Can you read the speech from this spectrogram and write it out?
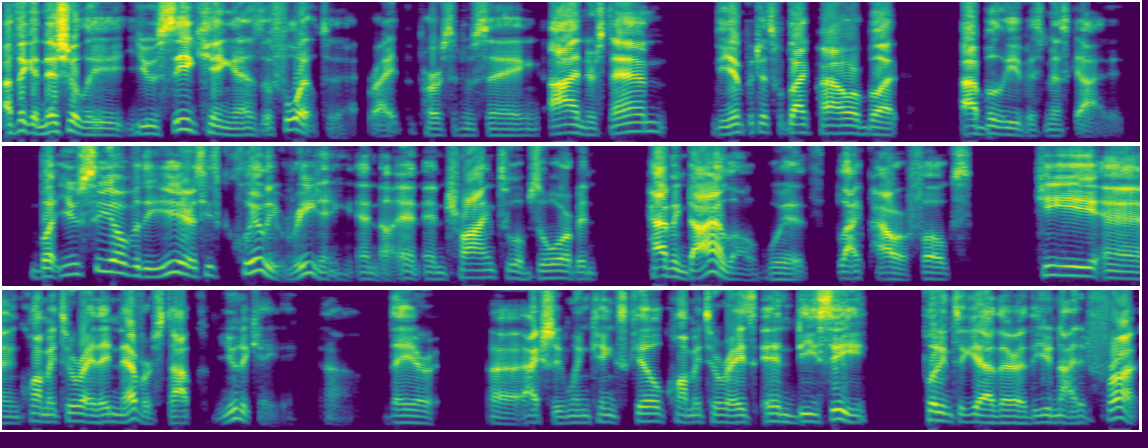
I think initially you see King as the foil to that, right? The person who's saying, I understand the impetus for Black Power, but I believe it's misguided. But you see over the years, he's clearly reading and, uh, and, and trying to absorb and having dialogue with Black Power folks, he and Kwame Ture, they never stopped communicating. Uh, they are uh, actually, when King's killed, Kwame Ture's in DC putting together the United Front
